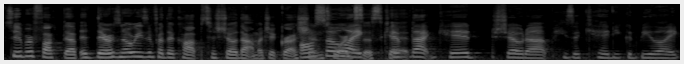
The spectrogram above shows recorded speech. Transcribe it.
super fucked up. It- was no reason for the cops to show that much aggression Also, towards like this kid. if that kid showed up, he's a kid. You could be like,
